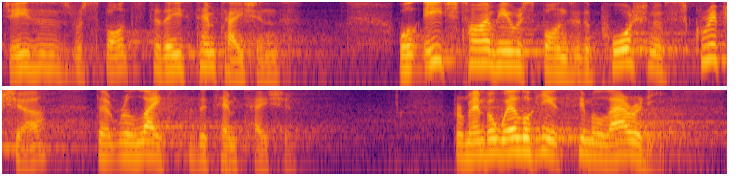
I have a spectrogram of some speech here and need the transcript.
Jesus' response to these temptations? Well, each time he responds with a portion of Scripture that relates to the temptation. Remember, we're looking at similarities,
